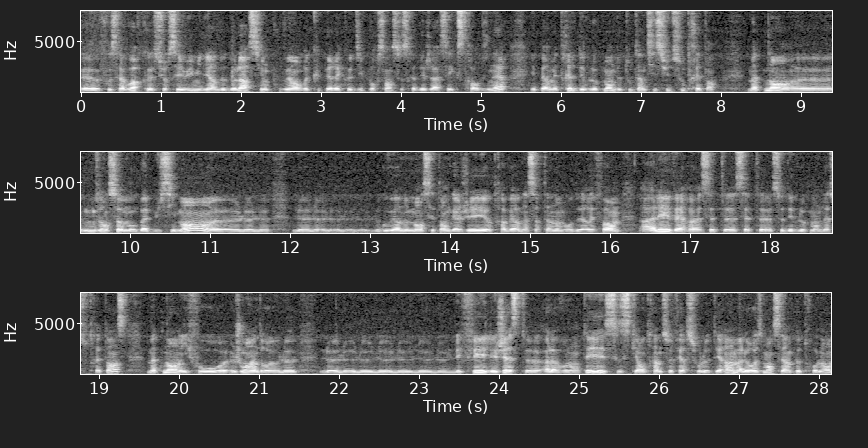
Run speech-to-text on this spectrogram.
Il faut savoir que sur ces 8 milliards de dollars, si on pouvait en récupérer que 10%, ce serait déjà assez extraordinaire et permettrait le développement de tout un tissu de sous-traitants. Maintenant, euh, nous en sommes au balbutiement. euh, le, gouvernement s'est engagé, au travers d'un certain nombre de réformes, à aller vers euh, ce développement de la sous-traitance. Maintenant, il faut euh, joindre le, le- le- le- le- le- le- les faits, les gestes à la volonté, c'est ce qui est en train de se faire sur le terrain. Malheureusement, c'est un peu trop lent,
